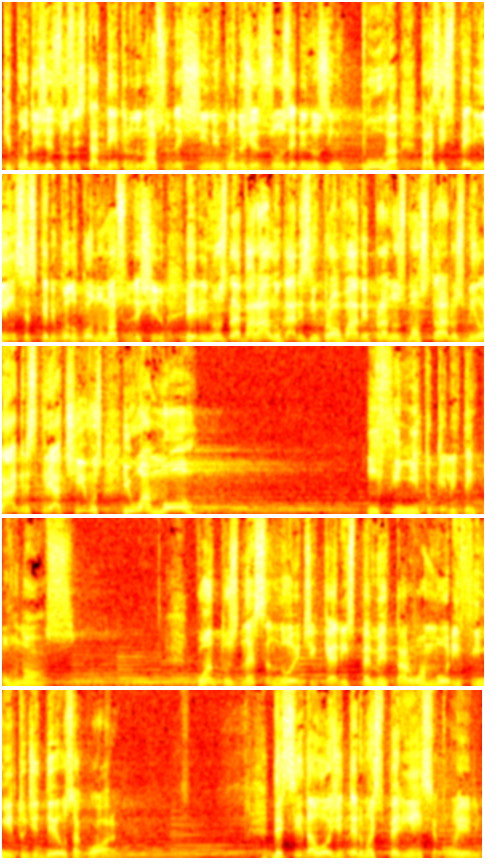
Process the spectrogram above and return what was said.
que quando Jesus está dentro do nosso destino e quando Jesus ele nos empurra para as experiências que ele colocou no nosso destino, ele nos levará a lugares improváveis para nos mostrar os milagres criativos e o amor infinito que ele tem por nós. Quantos nessa noite querem experimentar o amor infinito de Deus agora? Decida hoje ter uma experiência com Ele.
